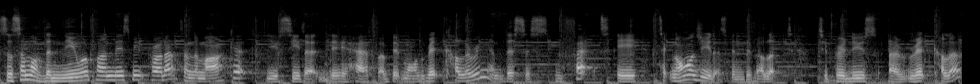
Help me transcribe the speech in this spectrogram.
So some of the newer plant-based meat products on the market, you see that they have a bit more red coloring and this is in fact a technology that's been developed to produce a red color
